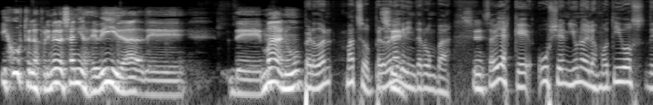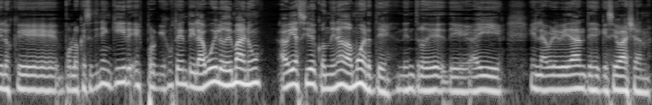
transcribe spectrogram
y justo en los primeros años de vida de, de Manu. Perdón, Macho, perdona que te interrumpa. ¿Sabías que huyen y uno de los motivos de los que, por los que se tenían que ir es porque justamente el abuelo de Manu había sido condenado a muerte dentro de, de ahí en la brevedad antes de que se vayan?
